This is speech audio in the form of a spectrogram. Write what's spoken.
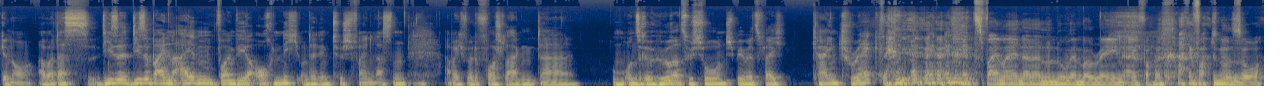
genau, aber das, diese, diese beiden Alben wollen wir auch nicht unter den Tisch fallen lassen. Aber ich würde vorschlagen, da, um unsere Hörer zu schonen, spielen wir jetzt vielleicht kein Track. Zweimal hintereinander November Rain, einfach, einfach nur so.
